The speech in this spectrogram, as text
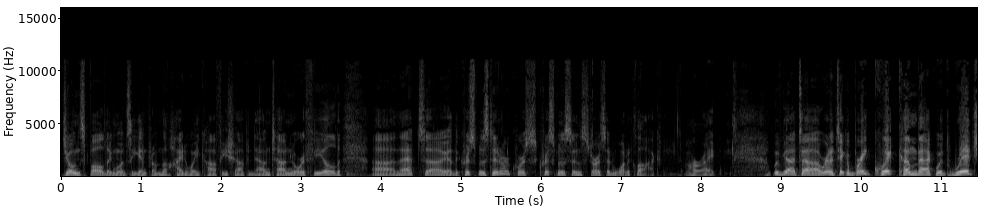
Joan Spaulding, once again from the Hideaway Coffee Shop in downtown Northfield. Uh, that uh, the Christmas dinner, of course, Christmas and starts at one o'clock. All right. We've got, uh, we're going to take a break quick, come back with Rich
